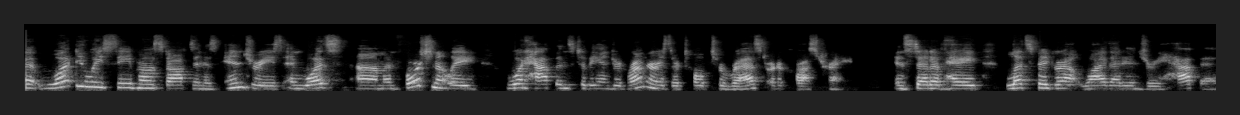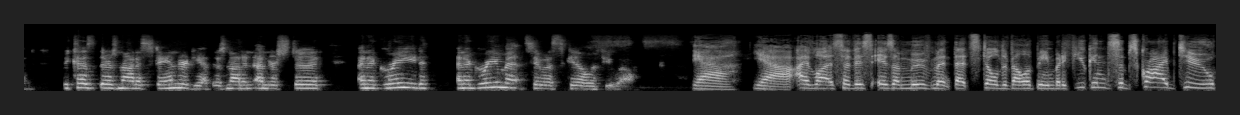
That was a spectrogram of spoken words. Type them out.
But what do we see most often is injuries, and what's um, unfortunately what happens to the injured runner is they're told to rest or to cross train instead of, hey, let's figure out why that injury happened because there's not a standard yet. There's not an understood, an agreed, an agreement to a skill, if you will. Yeah, yeah, I love. So this is a movement that's still developing. But if you can subscribe to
